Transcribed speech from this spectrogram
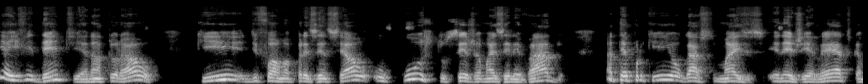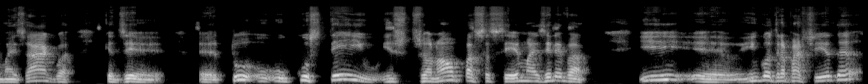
E é evidente, é natural que, de forma presencial, o custo seja mais elevado, até porque eu gasto mais energia elétrica, mais água, quer dizer, é, tu, o custeio institucional passa a ser mais elevado. E, é, em contrapartida,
